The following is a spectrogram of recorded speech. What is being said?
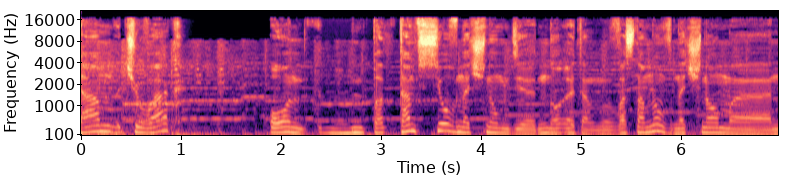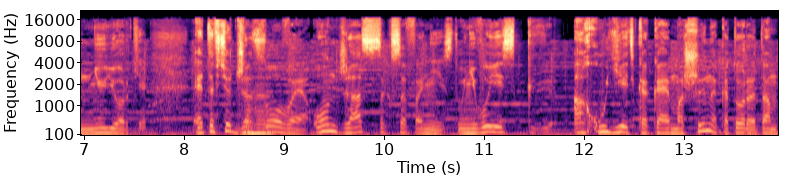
Там чувак, он там все в ночном, но, этом, в основном в ночном э, Нью-Йорке. Это все джазовое. Он джаз-саксофонист. У него есть охуеть какая машина, которая там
